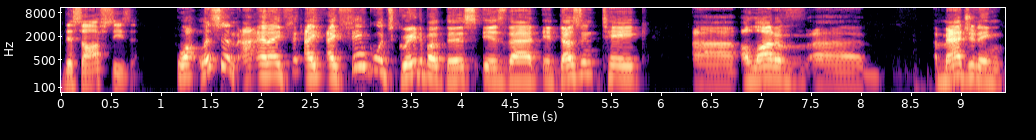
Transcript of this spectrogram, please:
this offseason? Well, listen, and I, th- I, I think what's great about this is that it doesn't take uh, a lot of uh, imagining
